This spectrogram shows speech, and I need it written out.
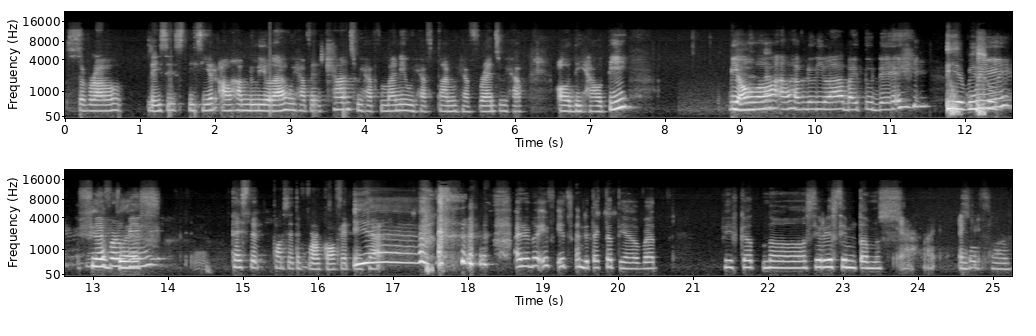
several places this year. Alhamdulillah, we have a chance, we have money, we have time, we have friends, we have all the healthy. Ya Yeah. Allah, Alhamdulillah, by today Yeah, we, we should feel never been blessed. tested positive for COVID. Yeah. I don't know if it's undetected, yeah, but we've got no serious symptoms Yeah, right. so Agree. far.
